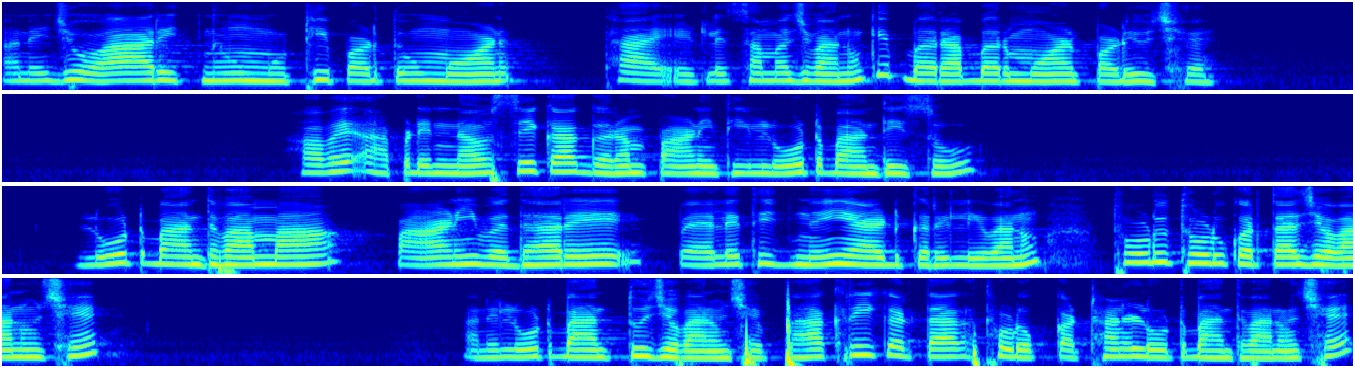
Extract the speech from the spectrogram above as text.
અને જો આ રીતનું મુઠ્ઠી પડતું મોણ થાય એટલે સમજવાનું કે બરાબર મોણ પડ્યું છે. હવે આપણે નવસેકા ગરમ પાણીથી લોટ બાંધીશું. લોટ બાંધવામાં પાણી વધારે પહેલેથી જ નહીં એડ કરી લેવાનું. થોડું થોડું કરતાં જવાનું છે. અને લોટ બાંધતું જવાનું છે. ભાખરી કરતાં થોડોક કઠણ લોટ બાંધવાનો છે.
